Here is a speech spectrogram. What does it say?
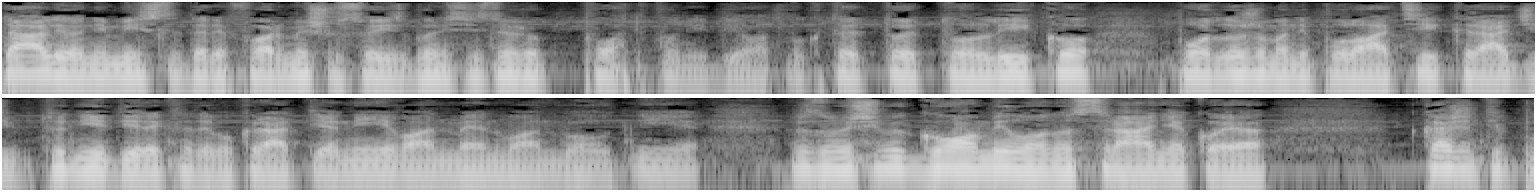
da li oni misle da reformišu svoj izborni sistem, jer je potpuni idiotluk. To je, to je toliko podložno manipulaciji, krađi, to nije direktna demokratija, nije one man, one vote, nije, razumiješ, ima gomilo ono sranja koja, kažem ti, e,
